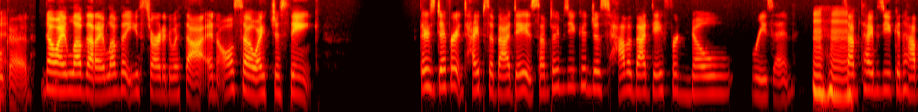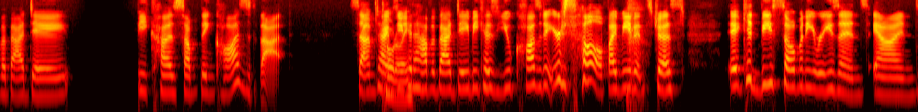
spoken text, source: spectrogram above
open it. good. No, I love that. I love that you started with that. And also, I just think there's different types of bad days. Sometimes you could just have a bad day for no reason. Mhm. Sometimes you can have a bad day because something caused that. Sometimes Totally. you can have a bad day because you caused it yourself. I mean, it's just, it can be so many reasons. And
